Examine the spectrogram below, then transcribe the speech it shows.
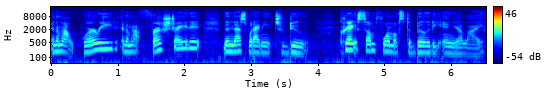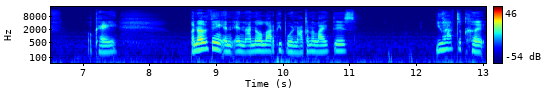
and I'm not worried and I'm not frustrated, then that's what I need to do create some form of stability in your life. Okay. Another thing, and, and I know a lot of people are not going to like this, you have to cut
